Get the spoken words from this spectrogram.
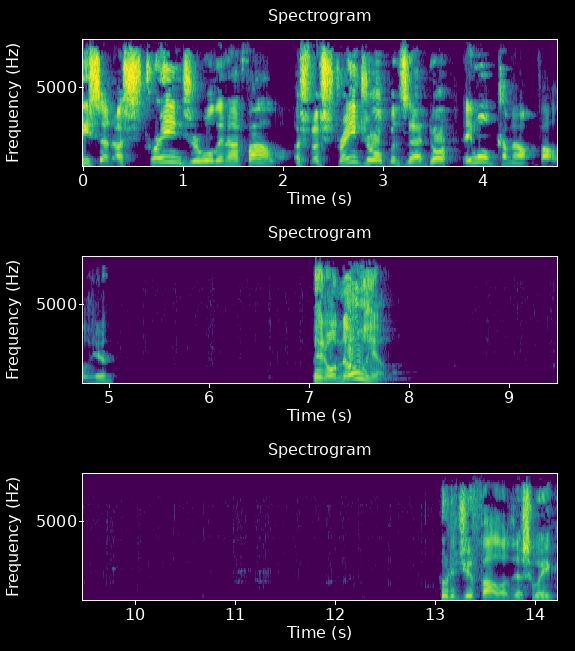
He said, A stranger will they not follow. A, a stranger opens that door, they won't come out and follow him. They don't know him. Who did you follow this week?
